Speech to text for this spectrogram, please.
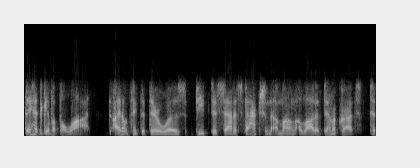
they had to give up a lot. I don't think that there was deep dissatisfaction among a lot of Democrats to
